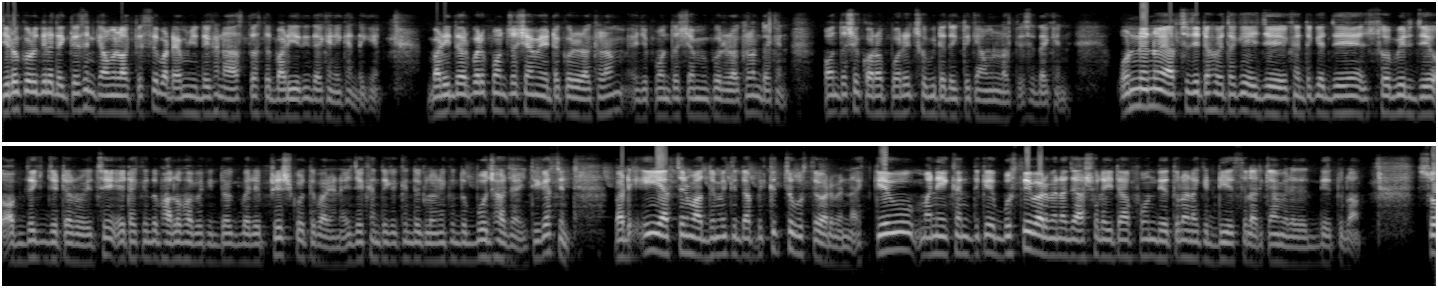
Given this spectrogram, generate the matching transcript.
জিরো করে দিলে দেখতেছেন কেমন লাগতেছে বাট আমি যদি এখানে আস্তে আস্তে বাড়িয়ে দিই, দেখেন এখান থেকে। বাড়িয়ে দেওয়ার পরে পঞ্চাশে আমি এটা করে রাখলাম, এই যে পঞ্চাশে আমি করে রাখলাম, দেখেন। পঞ্চাশে করার পরে ছবিটা দেখতে কেমন লাগতেছে, দেখেন। অন্যান্য অ্যাপসে যেটা হয়ে থাকে, এই যে এখান থেকে যে ছবির যে অবজেক্ট যেটা রয়েছে, এটা কিন্তু ভালোভাবে কিন্তু একবারে ফ্রেশ করতে পারে না। এই যে এখান থেকে কিন্তু এগুলো কিন্তু বোঝা যায়, ঠিক আছে? বাট এই অ্যাপসের মাধ্যমে কিন্তু আপনি কিচ্ছু বুঝতে পারবেন না। কেউ মানে এখান থেকে বুঝতেই পারবে না যে আসলে এটা ফোন দিয়ে তোলা নাকি ডিএসএলআর ক্যামেরা দিয়ে তোলা। সো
